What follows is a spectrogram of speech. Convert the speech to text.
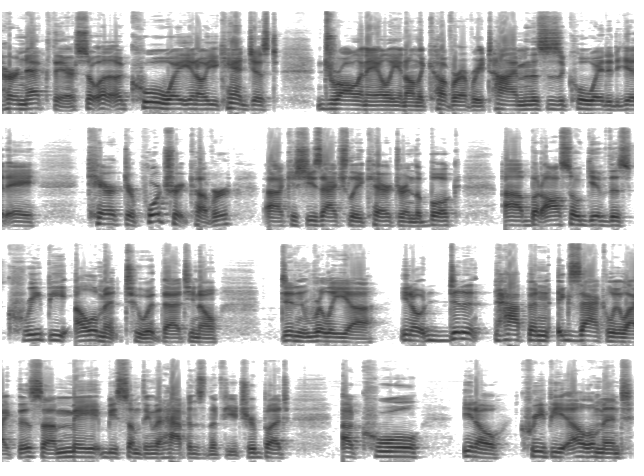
her neck there. So a, a, cool way, you know, you can't just draw an alien on the cover every time. And this is a cool way to, to get a character portrait cover, because uh, she's actually a character in the book, uh, but also give this creepy element to it that, you know, didn't really, uh, you know, didn't happen exactly like this. Uh, may be something that happens in the future, but a cool, you know, creepy element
